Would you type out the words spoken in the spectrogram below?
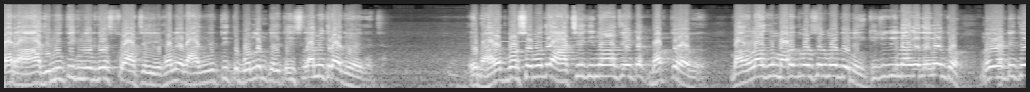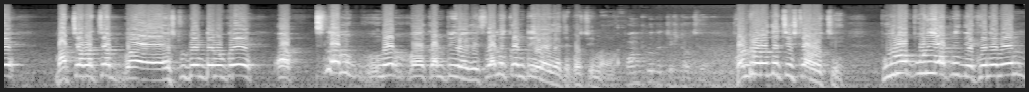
তার রাজনীতিক নির্দেশ তো আছেই। এখানে রাজনীতিক তো বললাম তো এই তো ইসলামিক রাজ হয়ে গেছে। এই ভারতবর্ষের মধ্যে আছে কি না আছে এটা ভাবতে হবে। বাংলা এখন ভারতবর্ষের মধ্যে নেই। কিছুদিন আগে দেখলেন তো নৈহাটিতে বাচ্চা বাচ্চা স্টুডেন্টের উপরে ইসলাম কান্ট্রি হয়ে গেছে ইসলামিক কান্ট্রি হয়ে গেছে পশ্চিমবাংলা কন্ট্রোলের চেষ্টা হচ্ছে কন্ট্রোল হতে চেষ্টা হচ্ছে। পুরোপুরি আপনি দেখে নেবেন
